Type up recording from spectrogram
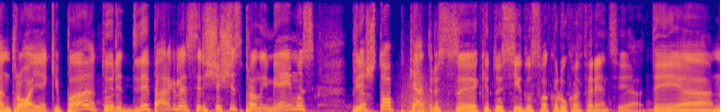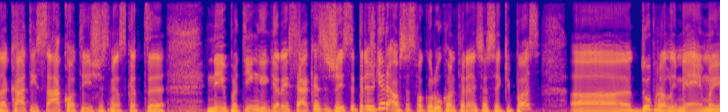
antroji ekipa turi dvi pergalės ir šešis pralaimėjimus prieš top keturis a, kitus įdus vakarų konferencijoje. Tai, a, na ką tai sako, tai iš esmės, kad a, neipatingai gerai sekasi žaisti prieš geriausias vakarų konferencijos ekipas. A, du pralaimėjimai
